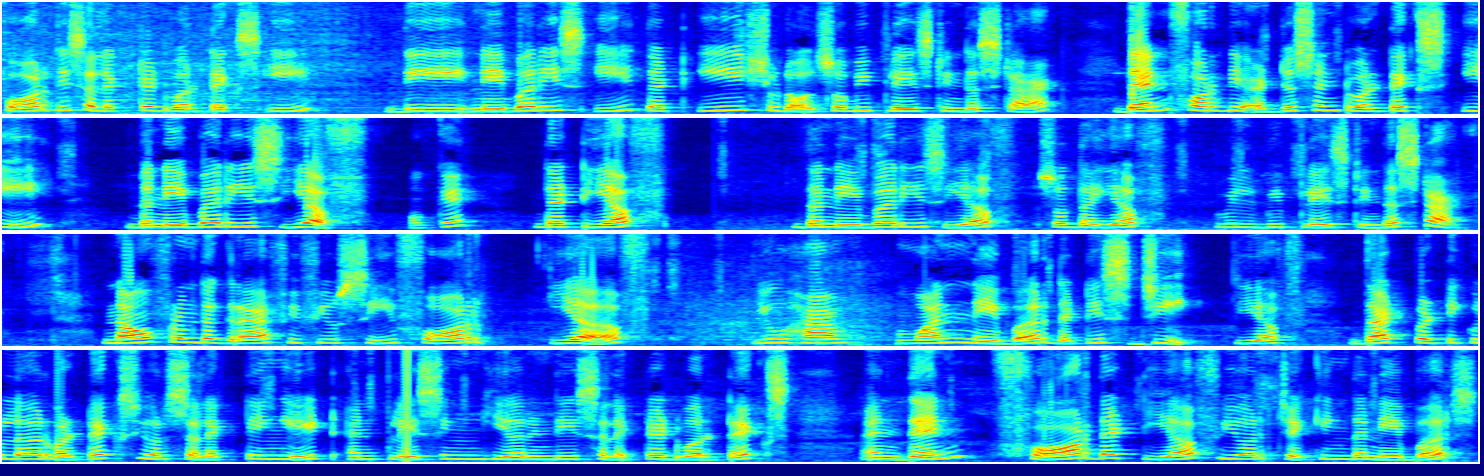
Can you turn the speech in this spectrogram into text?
for the selected vertex E the neighbor is E that E should also be placed in the stack. Then for the adjacent vertex E the neighbor is F okay? That F the neighbor is F so the F will be placed in the stack. Now from the graph if you see for F you have one neighbor that is G F. That particular vertex you are selecting it and placing here in the selected vertex and then for that f you are checking the neighbors.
